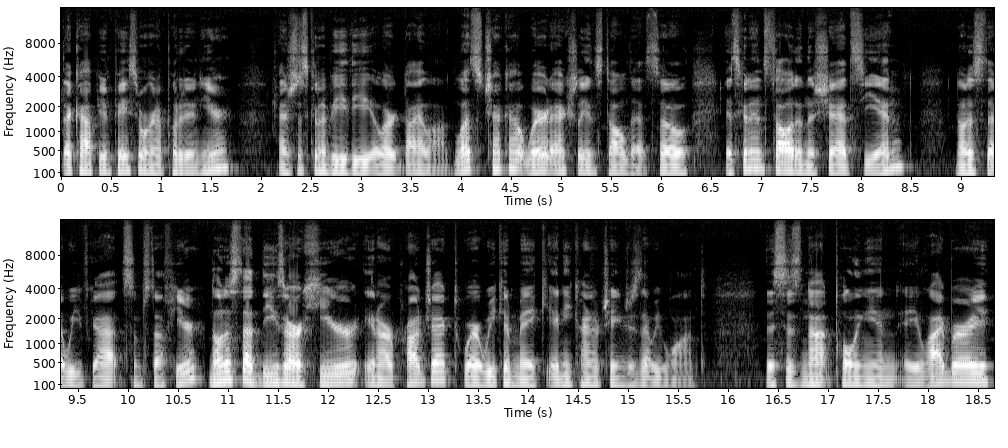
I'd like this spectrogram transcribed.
that copy and paste and we're going to put it in here. And it's just going to be the alert dialog. Let's check out where it actually installed that. So it's going to install it in the shadcn. Notice that we've got some stuff here. Notice that these are here in our project where we can make any kind of changes that we want. This is not pulling in a library,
